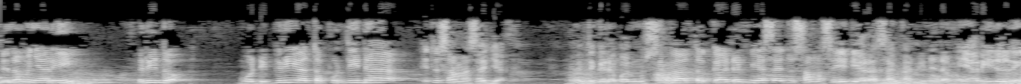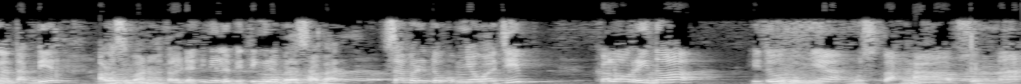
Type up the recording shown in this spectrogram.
Itu namanya ri, ridho. Mau diberi ataupun tidak itu sama saja. Ketika dapat musibah atau keadaan biasa itu sama saja dia rasakan. Ini namanya ridho dengan takdir Allah Subhanahu wa taala dan ini lebih tinggi daripada sabar. Sabar itu hukumnya wajib, kalau ridho itu hukumnya mustahab, sunnah.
